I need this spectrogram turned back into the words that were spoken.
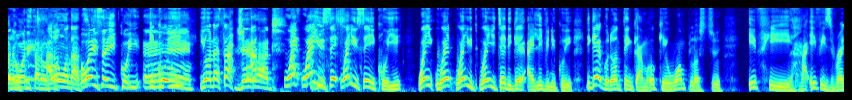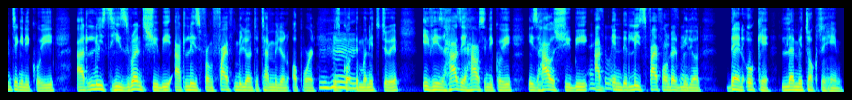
I don't want this type of I don't want that. But when you say Ikoyi, eh, Ikoyi, you understand? Gerard. Ah, when, when you say when you say Ikoyi, when when when you when you tell the girl I live in Ikoyi, the girl go don't think I'm okay. One plus two. If he if he's renting in Ikoyi, at least his rent should be at least from five million to ten million upward. He's got the money to do it. If he has a house in Ikoyi, his house should be I at swear. in the least five hundred I million. Then okay, let me talk to him.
